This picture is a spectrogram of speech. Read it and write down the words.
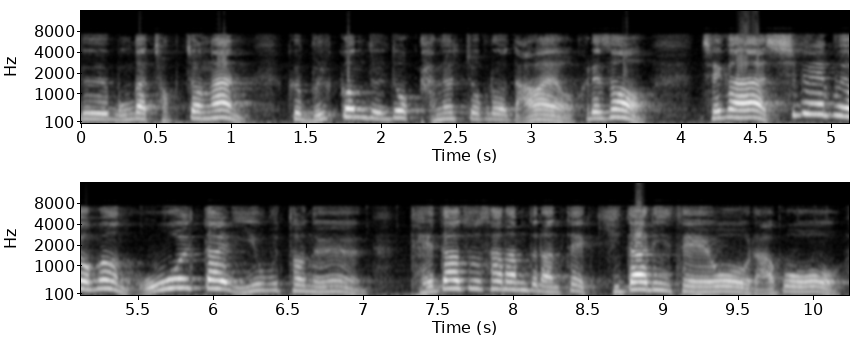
그 뭔가 적정한 그 물건들도 간헐적으로 나와요. 그래서 제가 11구역은 5월달 이후부터는 대다수 사람들한테 기다리세요 라고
